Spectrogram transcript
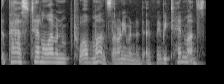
the past 10, 11, 12 months, I don't even, maybe 10 months.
